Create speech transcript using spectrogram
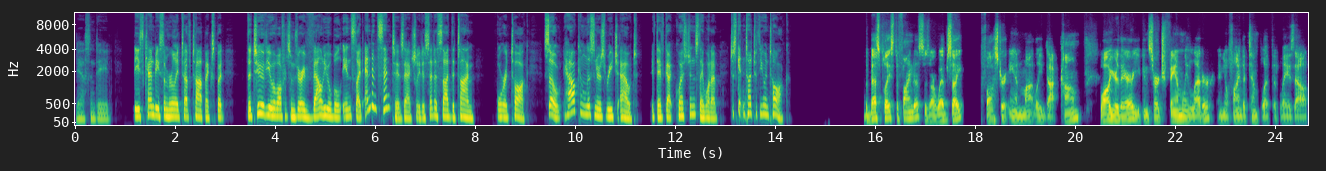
Yes, indeed. These can be some really tough topics, but the two of you have offered some very valuable insight and incentives actually to set aside the time for a talk. So, how can listeners reach out if they've got questions, they want to just get in touch with you and talk. The best place to find us is our website, fosterandmotley.com. While you're there, you can search family letter and you'll find a template that lays out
